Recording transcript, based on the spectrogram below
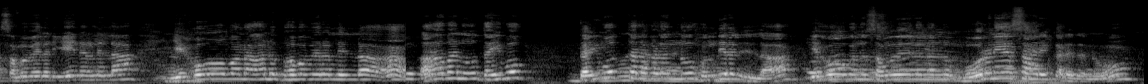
ಸಮವೇಲನಿಗೆ ಏನಿರಲಿಲ್ಲ? ಯಹೋವನ ಅನುಭವವಿರಲಿಲ್ಲ. ಅವನು ದೈವೋ ದೈವೋತ್ತರಗಳನ್ನು ಹೊಂದಿರಲಿಲ್ಲ. ಯಹೋವನು ಸಮವೇಲನನ್ನು ಮೂರನೇ ಸಾರಿ ಕರೆದನು.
